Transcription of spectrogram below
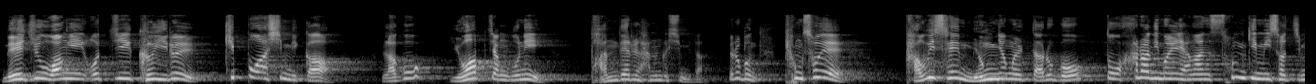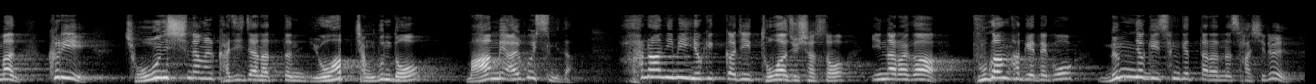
내주 왕이 어찌 그 일을 기뻐하십니까? 라고 요압 장군이 반대를 하는 것입니다. 여러분, 평소에 다윗의 명령을 따르고 또 하나님을 향한 섬김이 있었지만 그리 좋은 신앙을 가지지 않았던 요압 장군도 마음에 알고 있습니다. 하나님이 여기까지 도와주셔서 이 나라가 부강하게 되고 능력이 생겼다라는 사실을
